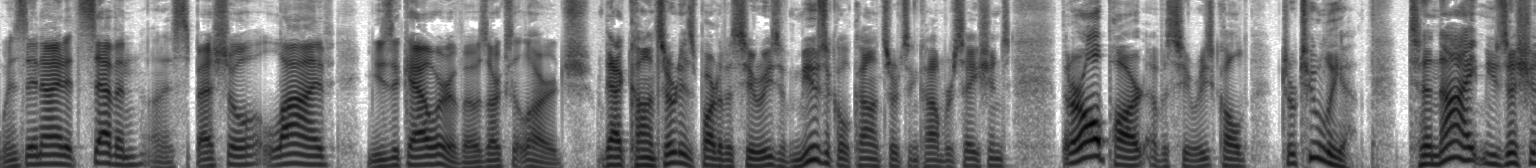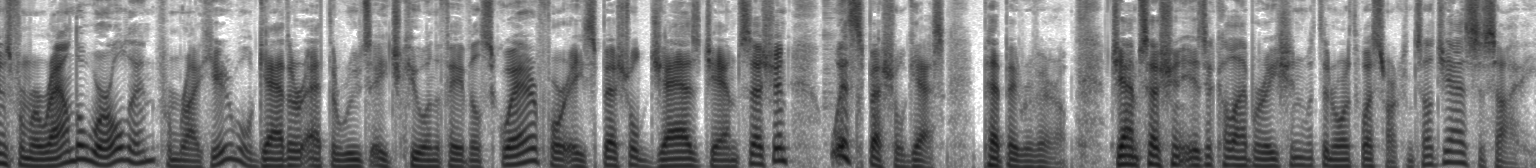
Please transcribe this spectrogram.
Wednesday night at 7 on a special live music hour of Ozarks at Large. That concert is part of a series of musical concerts and conversations that are all part of a series called Tertulia. Tonight, musicians from around the world and from right here will gather at the Roots HQ on the Fayetteville Square for a special jazz jam session with special guest Pepe Rivero. Jam session is a collaboration with the Northwest Arkansas Jazz Society.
